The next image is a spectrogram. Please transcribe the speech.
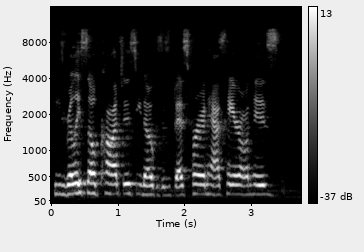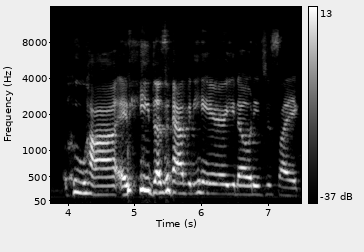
he's really self conscious, you know, because his best friend has hair on his hoo ha, and he doesn't have any hair, you know. And he's just like,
